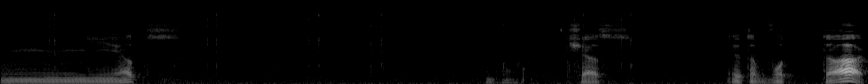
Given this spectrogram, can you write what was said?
Нет. Сейчас. Это вот так?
